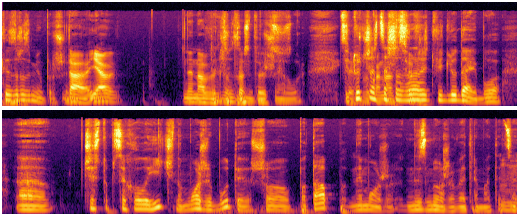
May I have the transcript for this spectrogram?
ти зрозумів, про що Так, говорю. я Ти ненавиджу зрозумів, просто. про що я говорю. І цих тут часто ще виконавців. залежить від людей, бо е, чисто психологічно може бути, що Потап не може, не зможе витримати цей.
